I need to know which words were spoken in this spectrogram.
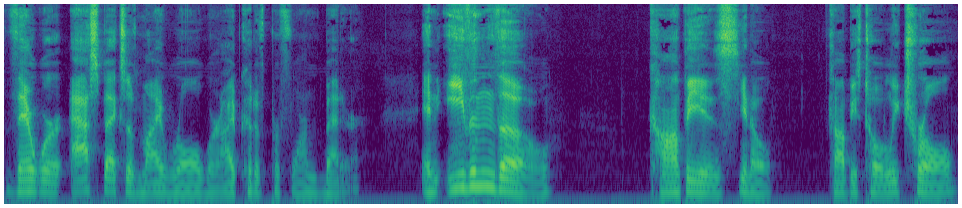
there were aspects of my role where I could have performed better. And even though Compy is, you know, Compy's totally troll,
